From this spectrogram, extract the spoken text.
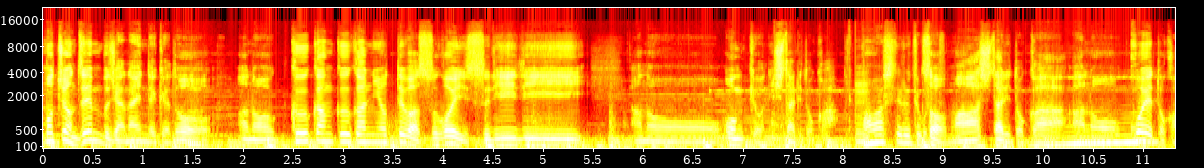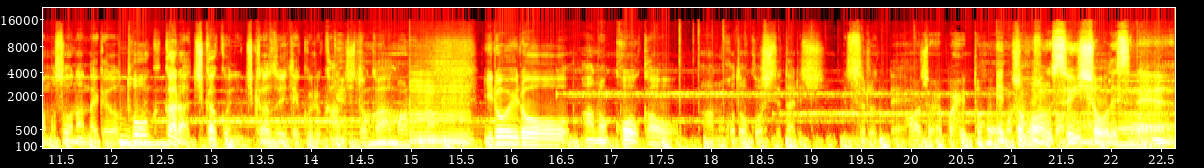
もちろん全部じゃないんだけど、あの空間空間によってはすごい 3D あの音響にしたりとか。回してるってことそう回したりとかうん。あの声とかもそうなんだけどうん。遠くから近くに近づいてくる感じとか。いろいろあの効果をあの施してたりしするんで。あじゃあやっぱヘッドホンヘッドホン面白そうだな。推奨ですね。う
